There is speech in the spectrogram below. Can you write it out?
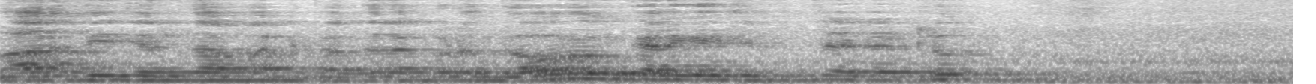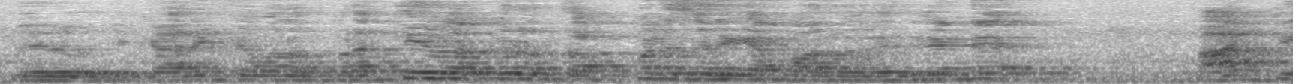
భారతీయ జనతా పార్టీ పెద్దలకు కూడా గౌరవం కలిగించేటట్లు మీరు ఈ కార్యక్రమంలో ప్రతి ఒక్కరూ తప్పనిసరిగా పాల్గొన్నారు ఎందుకంటే పార్టీ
